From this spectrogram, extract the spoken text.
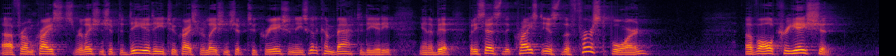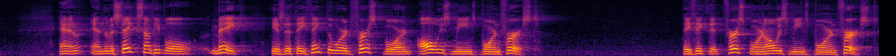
uh, from Christ's relationship to deity to Christ's relationship to creation. He's going to come back to deity in a bit, but he says that Christ is the firstborn of all creation. And, and the mistake some people make is that they think the word firstborn always means born first. They think that firstborn always means born first,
